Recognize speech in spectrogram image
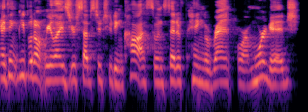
I think people don't realize you're substituting costs. So instead of paying a rent or a mortgage,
